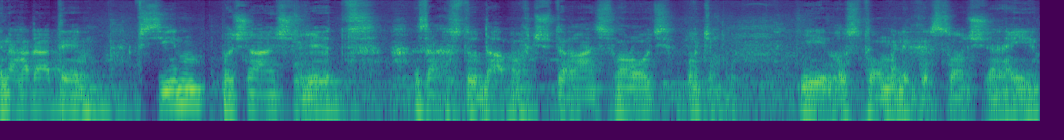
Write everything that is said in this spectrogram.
І нагадати всім, починаючи від захисту ДАПа в 2014 році, потім і Гостомелі, Херсонщина, і е,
